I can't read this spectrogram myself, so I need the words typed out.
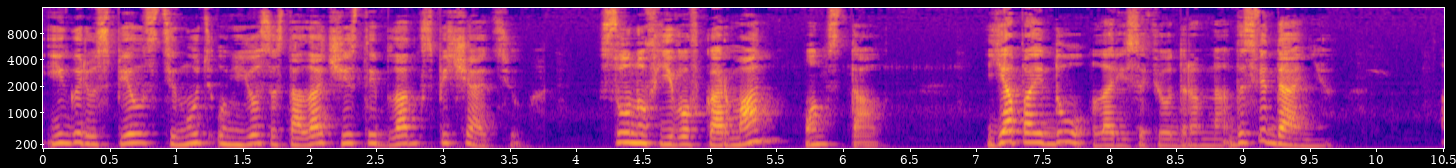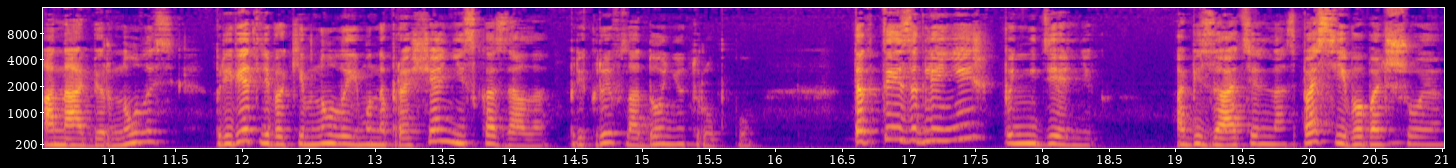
Игорь успел стянуть у нее со стола чистый бланк с печатью. Сунув его в карман, он встал. «Я пойду, Лариса Федоровна. До свидания». Она обернулась, приветливо кивнула ему на прощание и сказала, прикрыв ладонью трубку. «Так ты заглянешь в понедельник?» «Обязательно. Спасибо большое».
